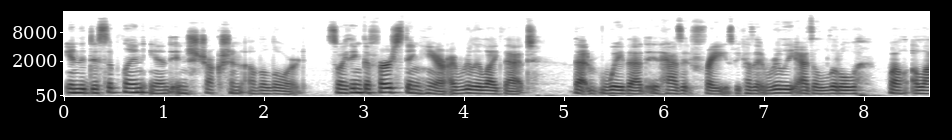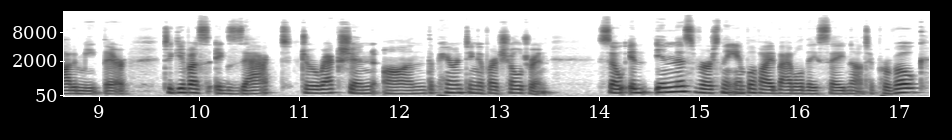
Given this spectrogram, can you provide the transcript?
in the discipline and instruction of the Lord. So I think the first thing here, I really like that that way that it has it phrased because it really adds a little, well, a lot of meat there to give us exact direction on the parenting of our children. So in, in this verse in the Amplified Bible, they say not to provoke,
